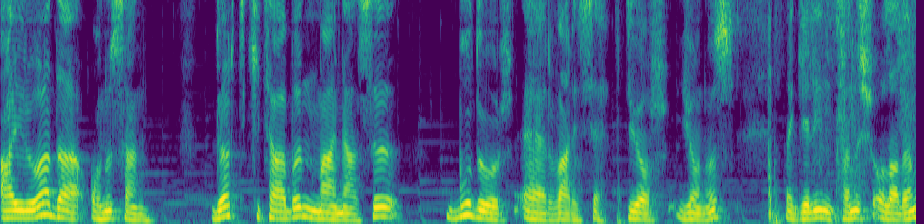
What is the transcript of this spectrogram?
ayrığa da onu san. Dört kitabın manası budur eğer var ise diyor Yunus. Gelin tanış olalım.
